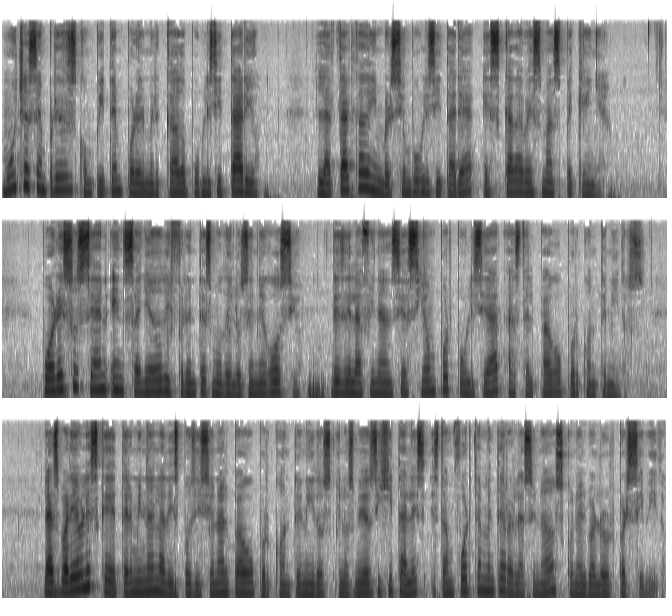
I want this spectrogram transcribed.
Muchas empresas compiten por el mercado publicitario. La tarta de inversión publicitaria es cada vez más pequeña. Por eso se han ensayado diferentes modelos de negocio, desde la financiación por publicidad hasta el pago por contenidos. Las variables que determinan la disposición al pago por contenidos en los medios digitales están fuertemente relacionados con el valor percibido.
